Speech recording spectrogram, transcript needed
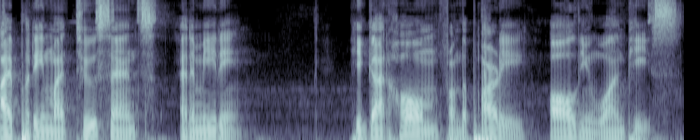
I put in my two cents at a meeting. He got home from the party all in one piece.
